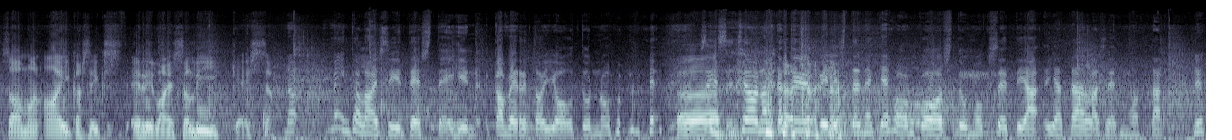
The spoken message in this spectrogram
saamaan aikaisiksi erilaisissa liikkeissä. No minkälaisiin testeihin kaverit on joutunut? siis se on aika tyypillistä ne kehon koostumukset ja, ja tällaiset, mutta nyt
